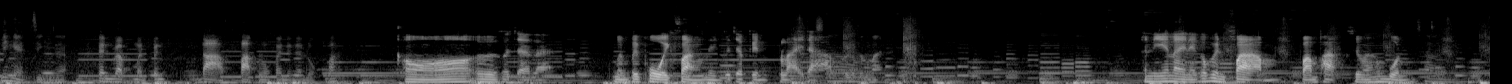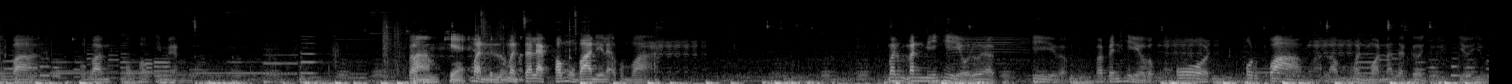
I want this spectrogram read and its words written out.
นี่ไงจริงนะเป็นแบบเหมือนเป็น ดาบปักลงไปในนรกปะอ๋อ เออ เข้าใจละ เหมือนไปโผล่อีกฝั่งหนึ่งก็จะเป็นปลายดาวอะไรประมาณนั้นอันนี้อะไรเนี่ยก็เป็นฟาร์มฟาร์มผักใช่ไหมข้างบน ใช่หมู่บ้านหมู่บ้านของพ่อพี่แม็กแบบฟาร์มแกะเหมือนป็โรงเหมือนจะแหลกเพราะหมู่บ้านนี้แหละผมว่า มันมันมีเหวด้วยอะพี่แบบ มันเป็นเหวแบบโคตรโคตรกว้างอะแล้วเหมือนมอนน่าจะเกิดอยู่เยอะอยู่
